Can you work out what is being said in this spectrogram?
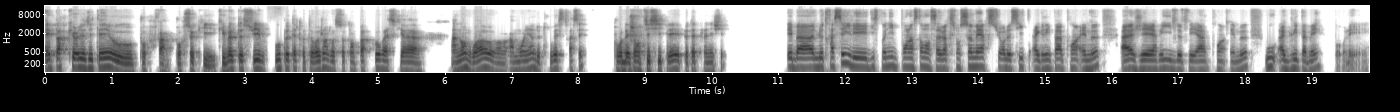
Et par curiosité, ou pour, ceux qui, veulent te suivre ou peut-être te rejoindre sur ton parcours, est-ce qu'il y a un endroit, un moyen de trouver ce tracé pour déjà anticiper et peut-être planifier? Eh ben, le tracé, il est disponible pour l'instant dans sa version sommaire sur le site agrippa.me, agri2pa.me ou agripame pour les,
